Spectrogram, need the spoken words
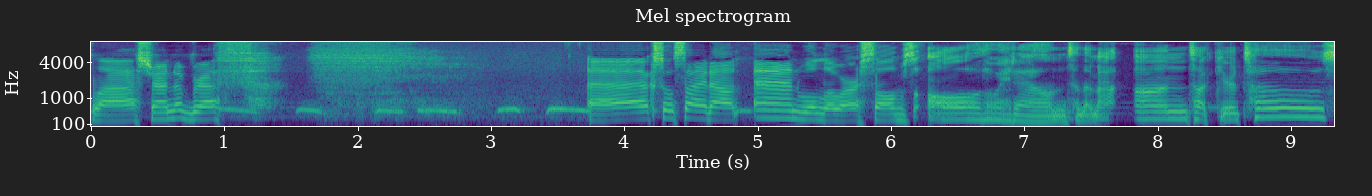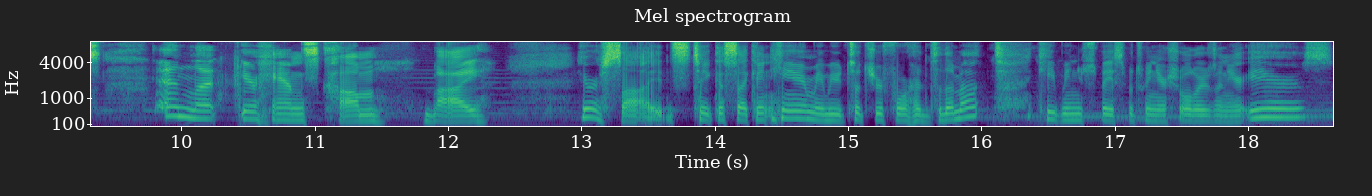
Last round of breath. Exhale, side out, and we'll lower ourselves all the way down to the mat. Untuck your toes and let your hands come by your sides. Take a second here, maybe you touch your forehead to the mat, keeping space between your shoulders and your ears.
